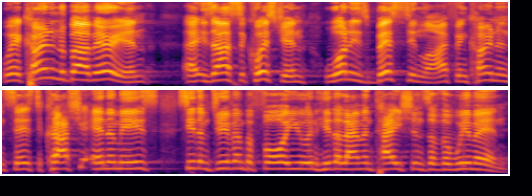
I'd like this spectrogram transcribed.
Where Conan the Barbarian uh, is asked the question, What is best in life? And Conan says, To crush your enemies, see them driven before you, and hear the lamentations of the women.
